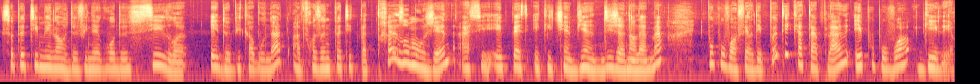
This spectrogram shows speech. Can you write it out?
ce petit mélange de vinaigre de cidre et de bicarbonate en faisant une petite pâte très homogène, assez épaisse et qui tient bien déjà dans la main. pour pouvoir faire des petits cataplasmes et pour pouvoir guérir.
